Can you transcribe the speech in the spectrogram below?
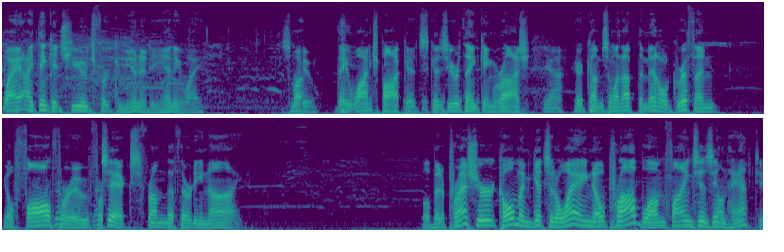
why I think it's huge for community anyway. Smart. They watch pockets because you're thinking rush. Yeah. Here comes one up the middle. Griffin, he'll fall through for six from the 39. A little bit of pressure. Coleman gets it away, no problem. Finds his. Don't have to.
